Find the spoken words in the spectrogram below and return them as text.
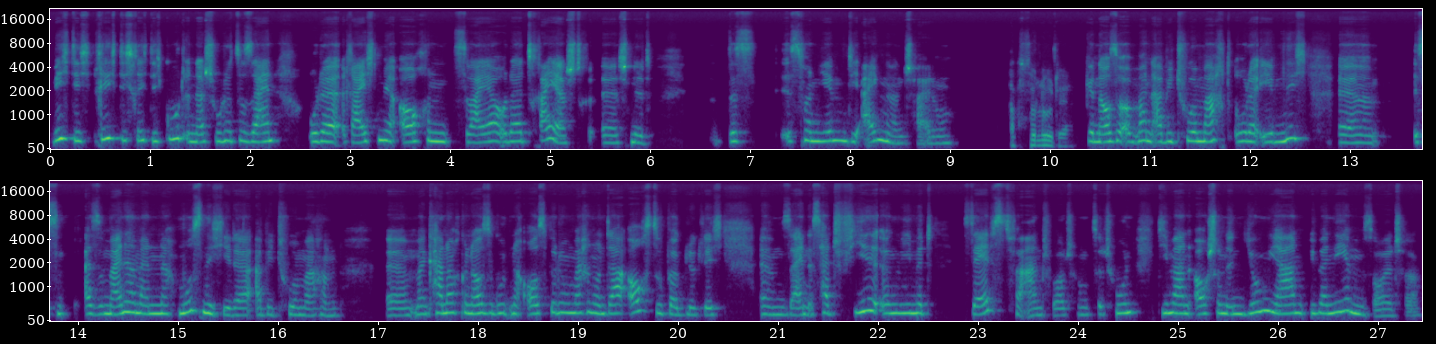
wichtig, richtig, richtig gut in der Schule zu sein oder reicht mir auch ein Zweier- oder Dreier-Schnitt? Äh, das ist von jedem die eigene Entscheidung. Absolut, ja. Genauso, ob man Abitur macht oder eben nicht. Äh, ist, also meiner Meinung nach muss nicht jeder Abitur machen. Äh, man kann auch genauso gut eine Ausbildung machen und da auch super glücklich ähm, sein. Es hat viel irgendwie mit Selbstverantwortung zu tun, die man auch schon in jungen Jahren übernehmen sollte.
